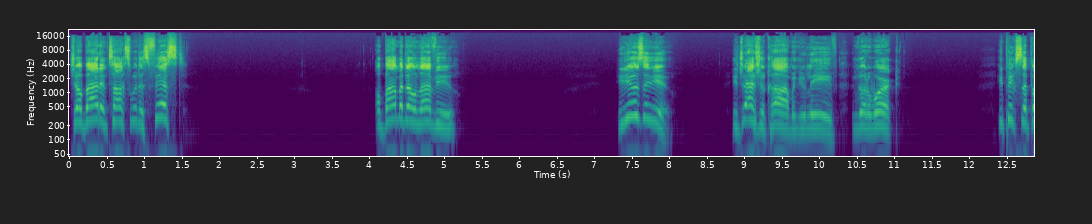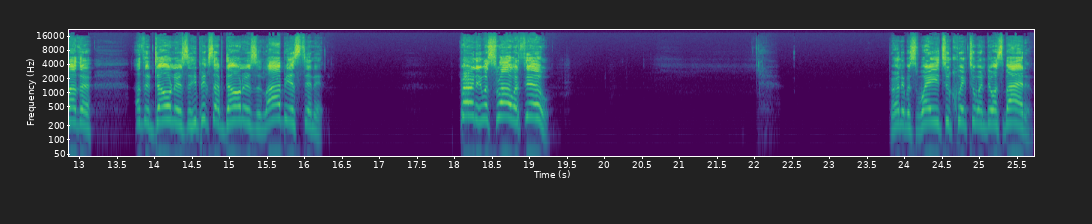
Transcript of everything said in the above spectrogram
Joe Biden talks with his fist. Obama don't love you. He's using you. He drives your car when you leave and go to work. He picks up other other donors, he picks up donors and lobbyists in it. Bernie, what's wrong with you? Bernie was way too quick to endorse Biden.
